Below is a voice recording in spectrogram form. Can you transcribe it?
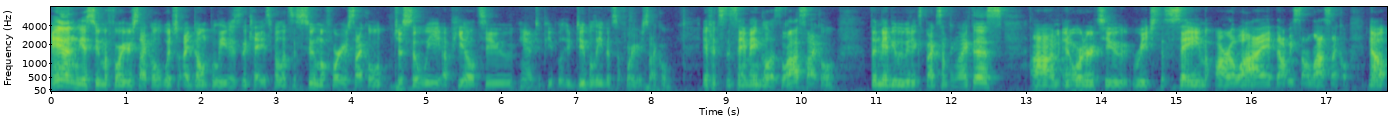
and we assume a four-year cycle, which I don't believe is the case, but let's assume a four-year cycle just so we appeal to you know to people who do believe it's a four-year cycle. If it's the same angle as the last cycle, then maybe we would expect something like this um, in order to reach the same ROI that we saw last cycle. Now,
